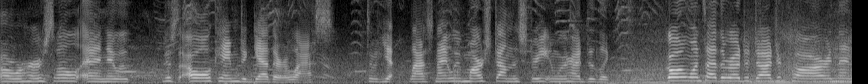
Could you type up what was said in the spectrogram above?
uh, rehearsal, and it was, just all came together last. So yeah, last night we marched down the street, and we had to like go on one side of the road to dodge a car, and then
